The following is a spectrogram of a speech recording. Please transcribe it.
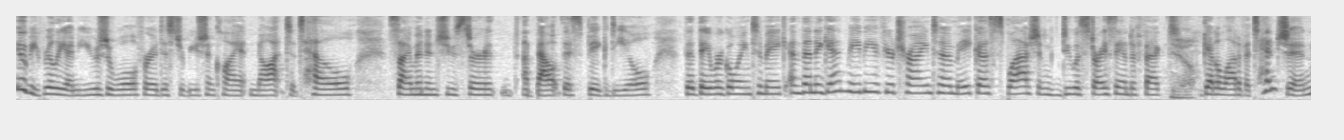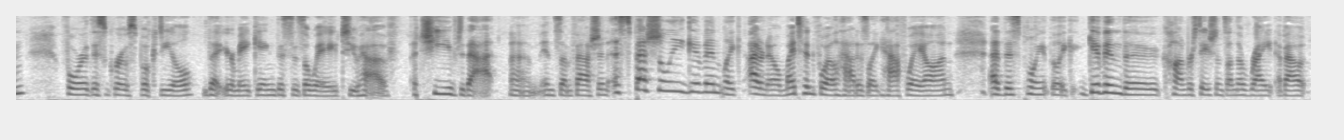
it would be really unusual for a distribution client not to tell Simon and Schuster about this big deal that they were going to make. And then again, maybe if you're trying to make a splash and do a Streisand effect, Yeah. get a lot of attention for this gross book deal that you're making, this is a way to have achieved that um, in some fashion, especially given, like, I don't know, my tinfoil hat is like halfway on at this point. Like, given the conversations on the right about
